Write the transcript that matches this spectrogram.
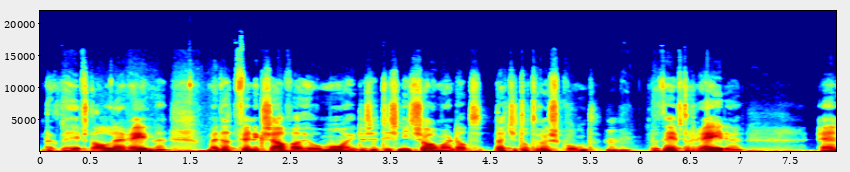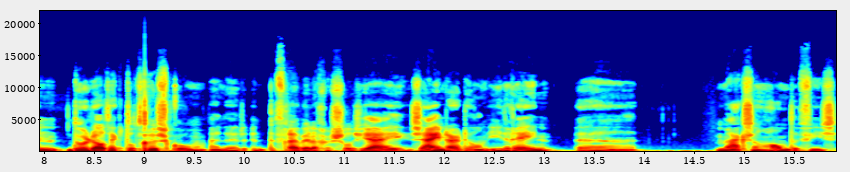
dat heeft allerlei redenen. Maar dat vind ik zelf wel heel mooi. Dus het is niet zomaar dat, dat je tot rust komt. Mhm. Dat heeft reden. En doordat ik tot rust kom, en de, de vrijwilligers zoals jij zijn daar dan, iedereen eh, maakt zijn handen vies.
